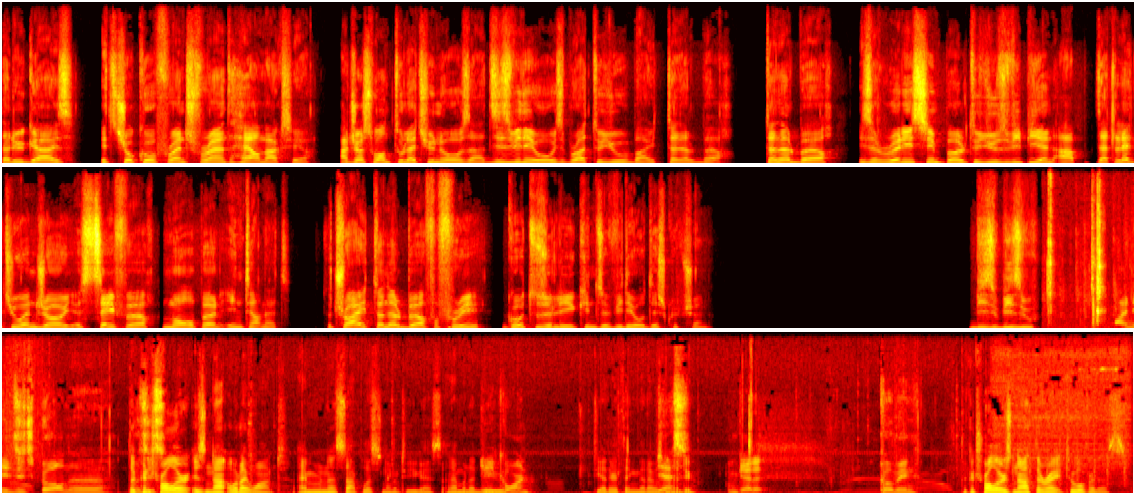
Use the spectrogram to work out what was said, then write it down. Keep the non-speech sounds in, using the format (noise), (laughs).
Salut guys, it's Choco French friend Air Max here. I just want to let you know that this video is brought to you by TunnelBear. TunnelBear is a really simple to use VPN app that lets you enjoy a safer, more open internet. To try TunnelBear for free, go to the link in the video description. Bisous bisous. I need this corn. Uh, The controller is not what I want. I'm gonna stop listening to you guys, and I'm gonna do corn? the other thing that I was Yes. gonna do. Come get it. coming. The controller is not the right tool for this.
